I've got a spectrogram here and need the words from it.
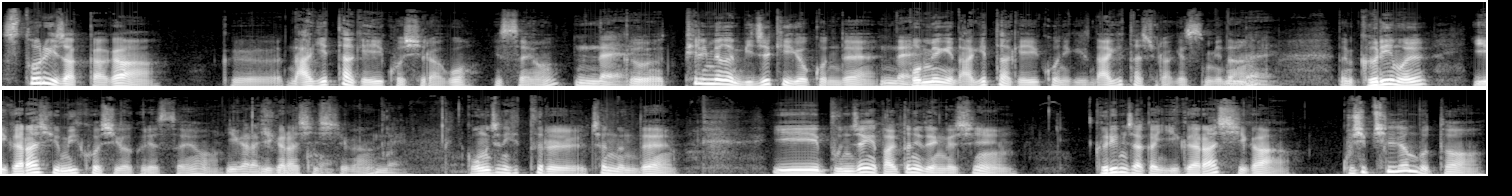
스토리 작가가 그 나기타 게이코 씨라고 있어요. 네. 그 필명은 미즈키 교코인데 네. 본명이 나기타 게이코니 나기타 씨로 하겠습니다. 네. 그림을 이가라시 유미코 씨가 그렸어요. 이가라시, 이가라시. 씨가 네. 공전 히트를 쳤는데 이 분쟁의 발단이 된 것이 그림 작가 이가라시가 97년부터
